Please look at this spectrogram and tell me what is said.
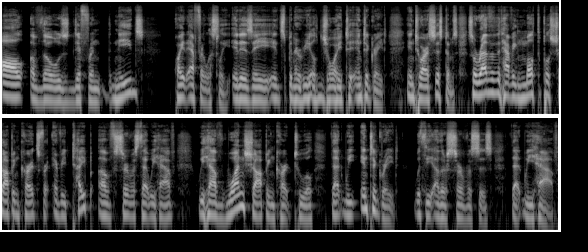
all of those different needs quite effortlessly. It is a it's been a real joy to integrate into our systems. So rather than having multiple shopping carts for every type of service that we have, we have one shopping cart tool that we integrate with the other services that we have.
